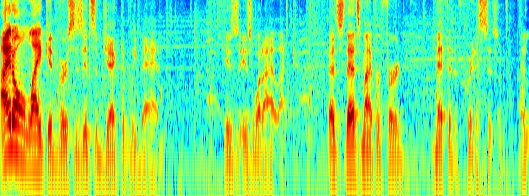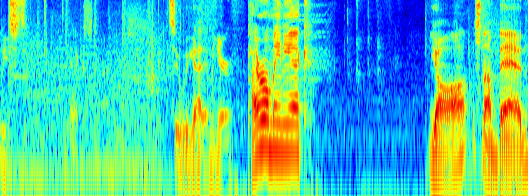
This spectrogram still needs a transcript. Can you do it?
I don't like it versus it's objectively bad. Is is what I like. That's that's my preferred method of criticism, at least. Let's see what we got in here. Pyromaniac. Yeah, it's not bad.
